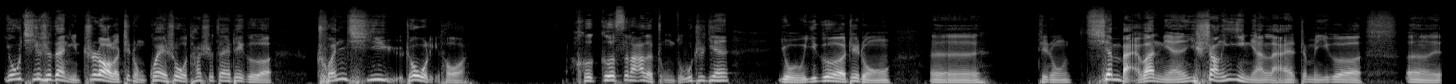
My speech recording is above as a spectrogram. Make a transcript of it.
尤其是在你知道了这种怪兽它是在这个传奇宇宙里头啊，和哥斯拉的种族之间。有一个这种，呃，这种千百万年、上亿年来这么一个，呃，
